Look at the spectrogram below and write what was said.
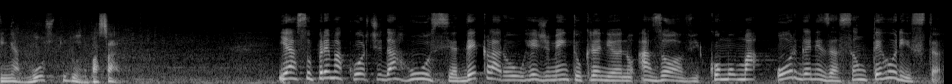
em agosto do ano passado. E a Suprema Corte da Rússia declarou o regimento ucraniano Azov como uma organização terrorista.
